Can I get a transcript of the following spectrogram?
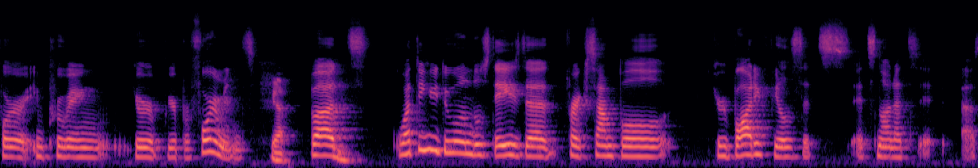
for improving your your performance. Yeah. But Mm. what do you do on those days that, for example, your body feels it's it's not as as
